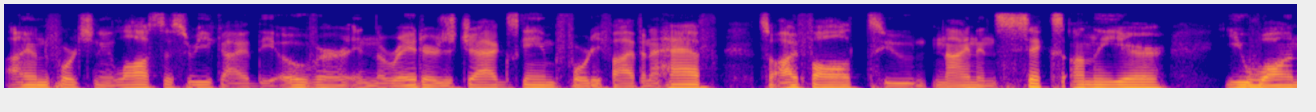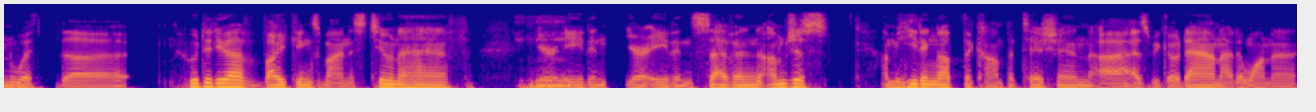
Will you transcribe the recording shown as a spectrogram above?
I unfortunately lost this week. I had the over in the Raiders Jags game, 45 and a half. So I fall to 9 and 6 on the year. You won with the who did you have? Vikings minus two and a half. You're Mhm. eight and you're eight and seven. I'm just I'm heating up the competition uh, as we go down. I don't want to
